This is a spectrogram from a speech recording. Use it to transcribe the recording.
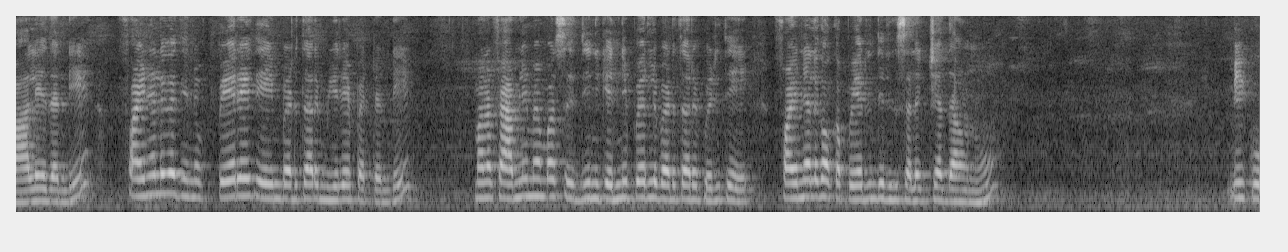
బాగాలేదండి ఫైనల్గా దీని పేరైతే ఏం పెడతారో మీరే పెట్టండి. మన ఫ్యామిలీ మెంబర్స్ దీనికి ఎన్ని పేర్లు పెడతారో పెడితే ఫైనల్గా ఒక పేరుని దీనికి సెలెక్ట్ చేద్దాము మీకు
